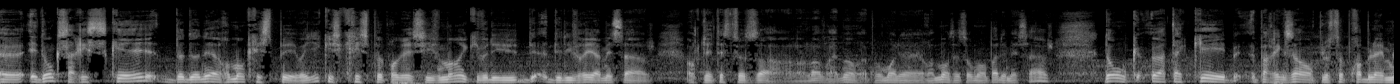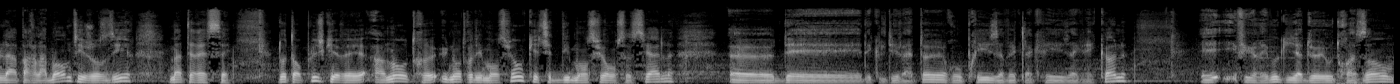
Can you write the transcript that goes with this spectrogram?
Euh, et donc ça risquait de donner un roman crispé, vous voyez, qui se crispe progressivement et qui veut délivrer un message. Alors je déteste ça. Alors là vraiment, pour moi les romans c'est sûrement pas des messages. Donc attaquer par exemple ce problème-là par la bande, si j'ose dire, m'intéressait. D'autant plus qu'il y avait un autre, une autre dimension qui est cette dimension sociale euh, des, des, cultivateurs aux prises avec la crise agricole. Et figurez-vous qu'il y a deux ou trois ans,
